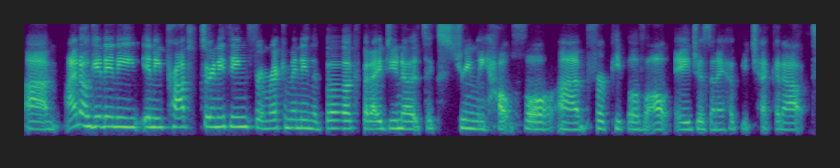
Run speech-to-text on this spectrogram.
um, I don't get any any props or anything from recommending the book, but I do know it's extremely helpful um, for people of all ages, and I hope you check it out.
